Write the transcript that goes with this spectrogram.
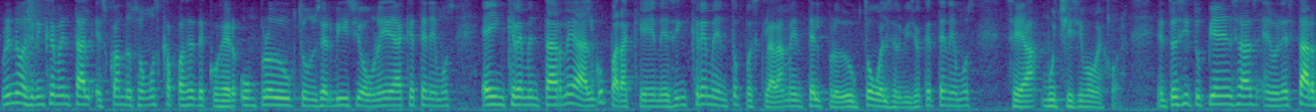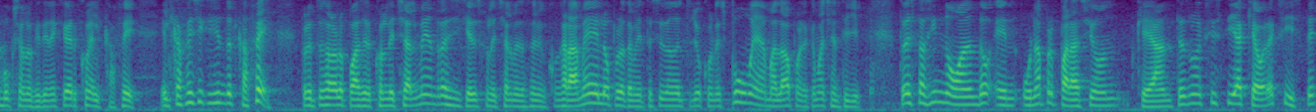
Una innovación incremental es cuando somos capaces de coger un producto, un servicio una idea que tenemos e incrementarle algo para que en ese incremento, pues claramente el producto o el servicio que tenemos sea muchísimo mejor. Entonces, si tú piensas en un Starbucks, en lo que tiene que ver con el café, el café sigue siendo el café, pero entonces ahora lo puedes hacer con leche de almendras, si quieres con leche de almendras también con caramelo, pero también te estoy dando el tuyo con espuma y además le voy a poner crema chantilly. Entonces, estás innovando en una preparación que antes no existía, que ahora existe,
